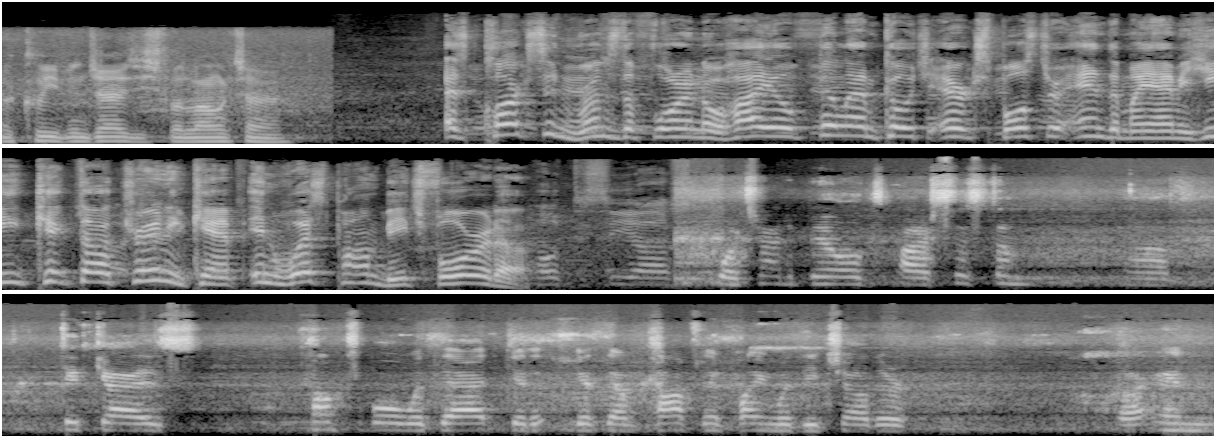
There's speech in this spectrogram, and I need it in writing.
a Cleveland jerseys for long term. As Clarkson runs the floor in Ohio, Fil-Am coach Erik Spoelstra and the Miami Heat kicked off training camp in West Palm Beach, Florida. We're trying to build our system, uh, get guys comfortable with that, get get them confident playing with each other, Uh, and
